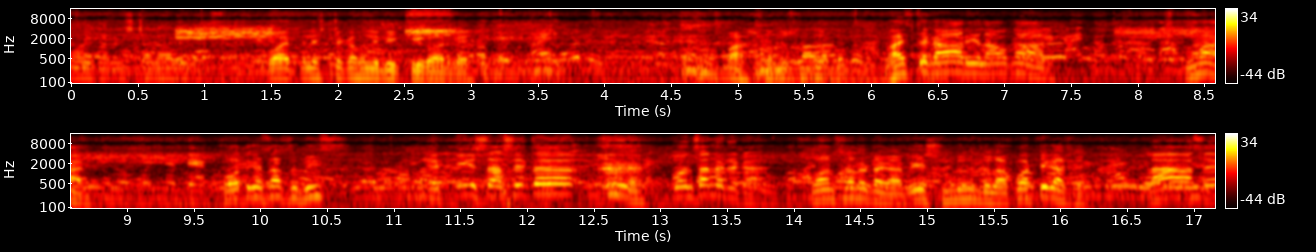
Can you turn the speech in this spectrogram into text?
পঁয়তাল্লিশ টাকা হলে পঁয়তাল্লিশ টাকা হলে বিক্রি করবে। বাহ সুন্দর সুন্দর। ভাইস টাকা আর এ লাউ কার? তোমার? কত পিস পিস আছে তো পঞ্চান্ন টাকা। পঞ্চান্ন টাকা বেশ সুন্দর সুন্দর লাউ। কত টাকা আছে? লাউ আছে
